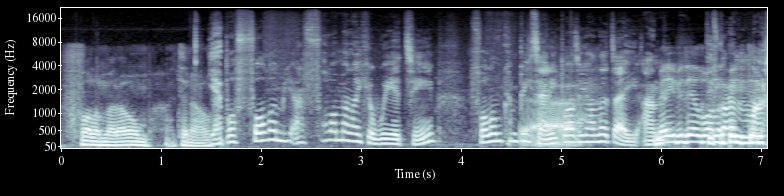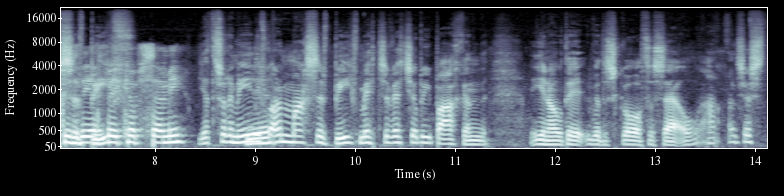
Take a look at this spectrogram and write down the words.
Fulham at home. I don't know. Yeah, but Fulham, yeah, Fulham are like a weird team. Fulham can beat anybody on the day, and Maybe they'll want to beat them because the beef. FA Cup semi. Yeah, that's what I mean. Yeah. They've got a massive beef. Mitrovic will be back, and you know, they, with a score to settle. I, I just,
